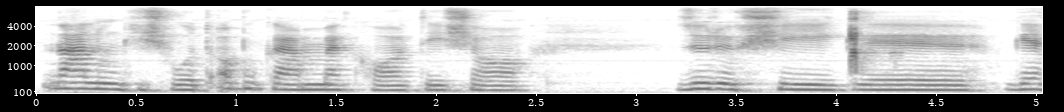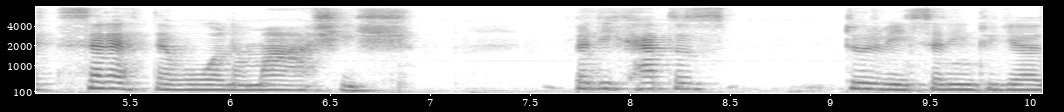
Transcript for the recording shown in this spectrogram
nálunk is volt, apukám meghalt, és a, az örökséget szerette volna más is. Pedig hát az törvény szerint ugye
